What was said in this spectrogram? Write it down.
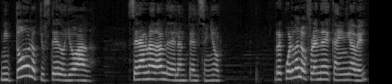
ni todo lo que usted o yo haga, será agradable delante del Señor. ¿Recuerda la ofrenda de Caín y Abel?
